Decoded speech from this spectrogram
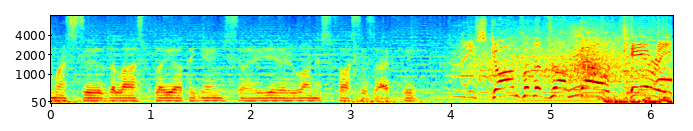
much the, the last play of the game. So yeah, run as fast as I could. He's gone for the drop goal. Keary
